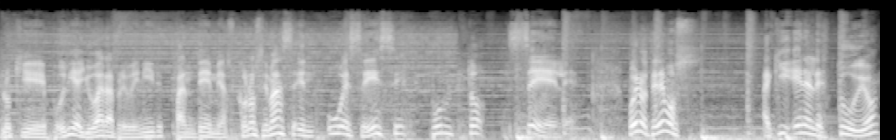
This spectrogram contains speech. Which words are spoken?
lo que podría ayudar a prevenir pandemias. Conoce más en uss.cl. Bueno, tenemos aquí en el estudio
